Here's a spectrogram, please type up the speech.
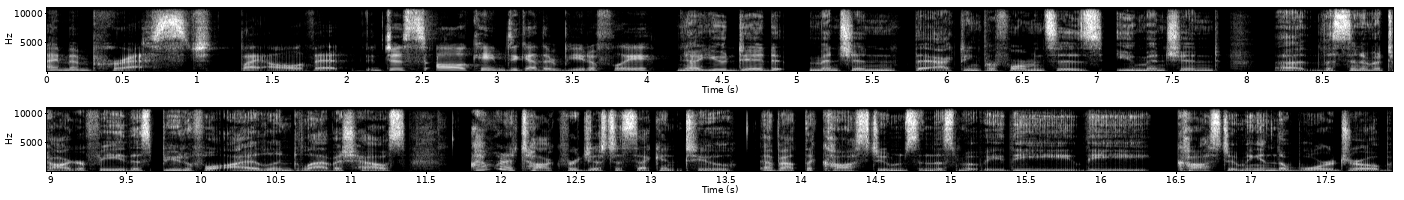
I'm impressed by all of it. It just all came together beautifully. Now, you did mention the acting performances. You mentioned uh, the cinematography, this beautiful island, lavish house. I want to talk for just a second too about the costumes in this movie, the the costuming and the wardrobe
